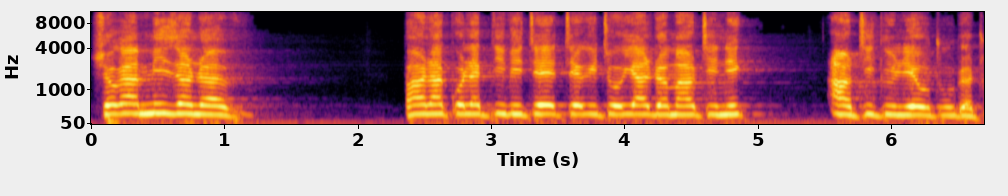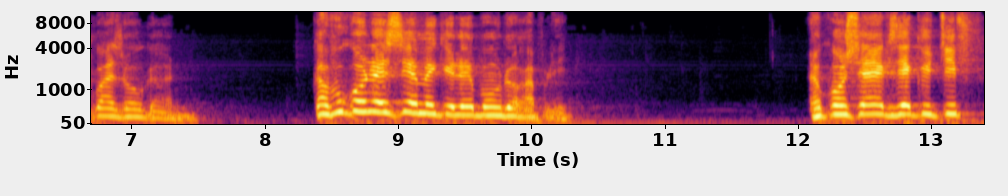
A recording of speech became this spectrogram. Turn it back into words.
sera mise en œuvre par la collectivité territoriale de Martinique articulée autour de trois organes. Que vous connaissez, mais qu'il est bon de rappeler. Un conseil exécutif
